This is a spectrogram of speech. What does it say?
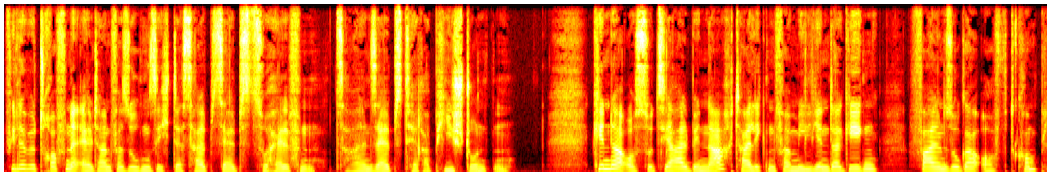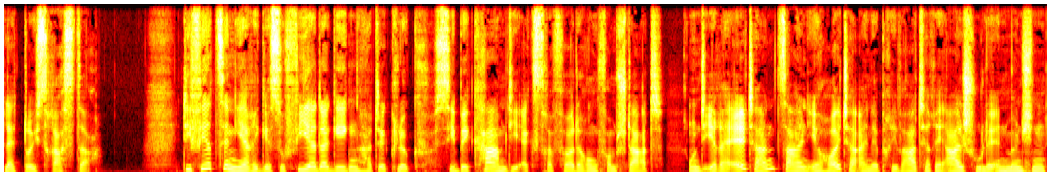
Viele betroffene Eltern versuchen sich deshalb selbst zu helfen, zahlen selbst Therapiestunden. Kinder aus sozial benachteiligten Familien dagegen fallen sogar oft komplett durchs Raster. Die 14-jährige Sophia dagegen hatte Glück. Sie bekam die Extraförderung vom Staat. Und ihre Eltern zahlen ihr heute eine private Realschule in München,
